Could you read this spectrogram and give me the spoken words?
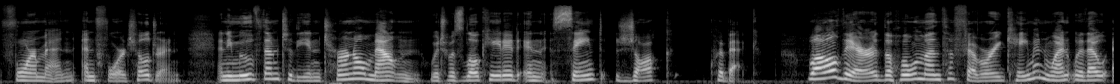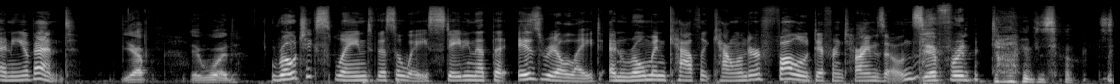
four men, and four children, and he moved them to the Eternal Mountain, which was located in Saint Jacques, Quebec. While there, the whole month of February came and went without any event. yep, it would. Roach explained this away, stating that the Israelite and Roman Catholic calendar follow different time zones. Different time zones.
